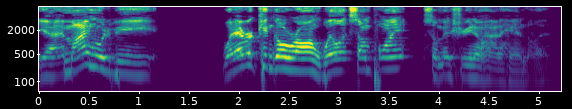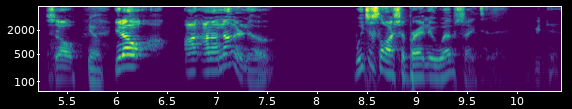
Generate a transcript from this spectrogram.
Yeah, and mine would be whatever can go wrong will at some point. So make sure you know how to handle it. So Yep. you know, on, on another note, we just launched a brand new website today We did.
